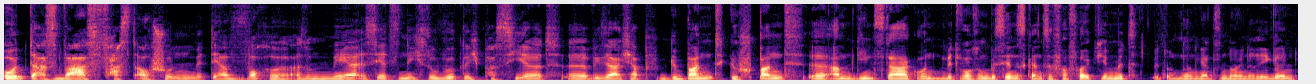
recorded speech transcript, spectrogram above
Und das war's fast auch schon mit der Woche. Also mehr ist jetzt nicht so wirklich passiert. Äh, wie gesagt, ich habe gebannt, gespannt äh, am Dienstag und Mittwoch so ein bisschen das Ganze verfolgt hier mit, mit unseren ganzen neuen Regeln.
